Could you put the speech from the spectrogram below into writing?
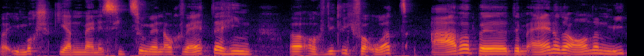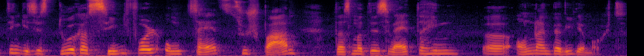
äh, ich mache schon gern meine Sitzungen auch weiterhin, auch wirklich vor Ort, aber bei dem einen oder anderen Meeting ist es durchaus sinnvoll, um Zeit zu sparen, dass man das weiterhin äh, online per Video macht.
